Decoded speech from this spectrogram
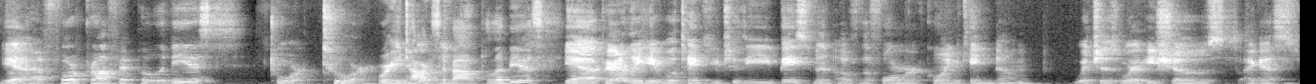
Yeah. A for-profit Polybius Tour. tour. Where he In talks Portland. about Polybius. Yeah, apparently he will take you to the basement of the former Coin Kingdom, which is where he shows, I guess,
